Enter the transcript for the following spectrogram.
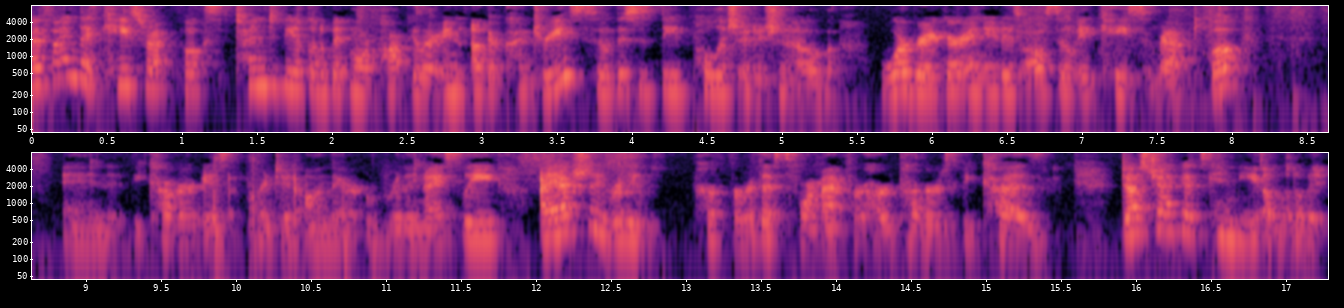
I find that case wrap books tend to be a little bit more popular in other countries. So this is the Polish edition of Warbreaker and it is also a case wrapped book and the cover is printed on there really nicely. I actually really prefer this format for hardcovers because dust jackets can be a little bit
